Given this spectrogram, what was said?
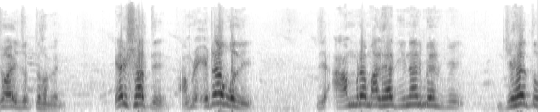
জয়যুক্ত হবেন। এর সাথে আমরা এটাও বলি যে আমরা মালিহাট ইউনিয়ন বিএনপি, যেহেতু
